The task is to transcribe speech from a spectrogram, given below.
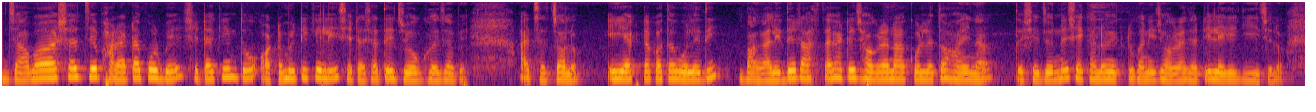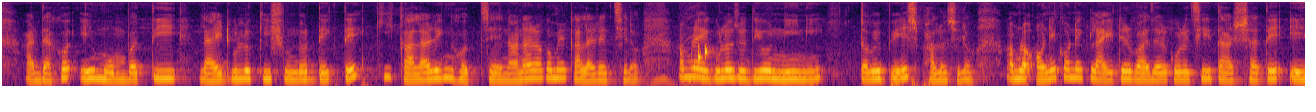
যাওয়া আসার যে ভাড়াটা পড়বে, সেটা কিন্তু অটোমেটিক্যালি সেটার সাথে যোগ হয়ে যাবে। আচ্ছা চলো, এই একটা কথা বলে দিই। বাঙালিদের রাস্তাঘাটে ঝগড়া না করলে তো হয় না। তো সেজন্য সেখানেও একটুখানি ঝগড়াঝাটি লেগে গিয়েছিল। আর দেখো, এই মোমবাতি, লাইটগুলো কি সুন্দর দেখতে, কি কালারিং হচ্ছে, নানা রকমের কালারের ছিল। আমরা এগুলো যদিও নিইনি তবে বেশ ভালো ছিল। আমরা অনেক অনেক লাইটের বাজার করেছি। তার সাথে এই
